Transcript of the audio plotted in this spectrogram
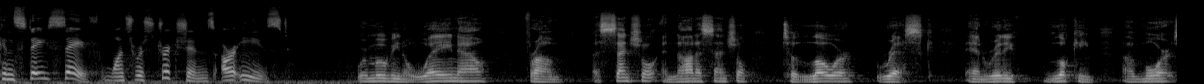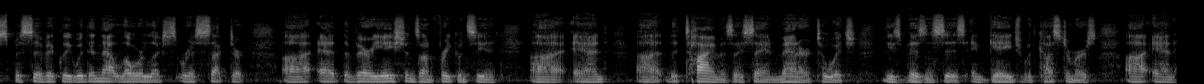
can stay safe once restrictions are eased. We're moving away now from essential and non essential to lower risk and really looking uh, more specifically within that lower risk sector uh, at the variations on frequency uh, and uh, the time, as I say, and manner to which these businesses engage with customers uh, and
